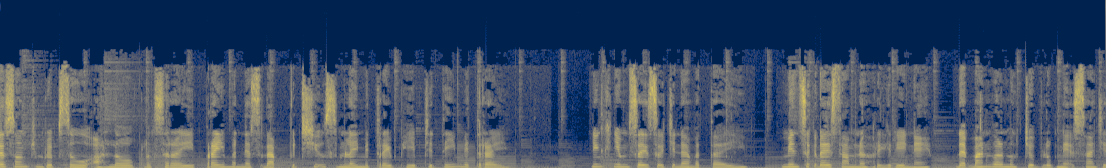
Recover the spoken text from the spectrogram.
ចាសសូមជម្រាបសួរអស់លោកលោកស្រីប្រិយមិត្តអ្នកស្ដាប់វិទ្យុសំឡេងមេត្រីភាពជាទីមេត្រីនាងខ្ញុំសីសុចិនាវតីមានសេចក្តីសំណើរីករាយណាស់ដែលបានវិលមកជួបលោកអ្នកសាជា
